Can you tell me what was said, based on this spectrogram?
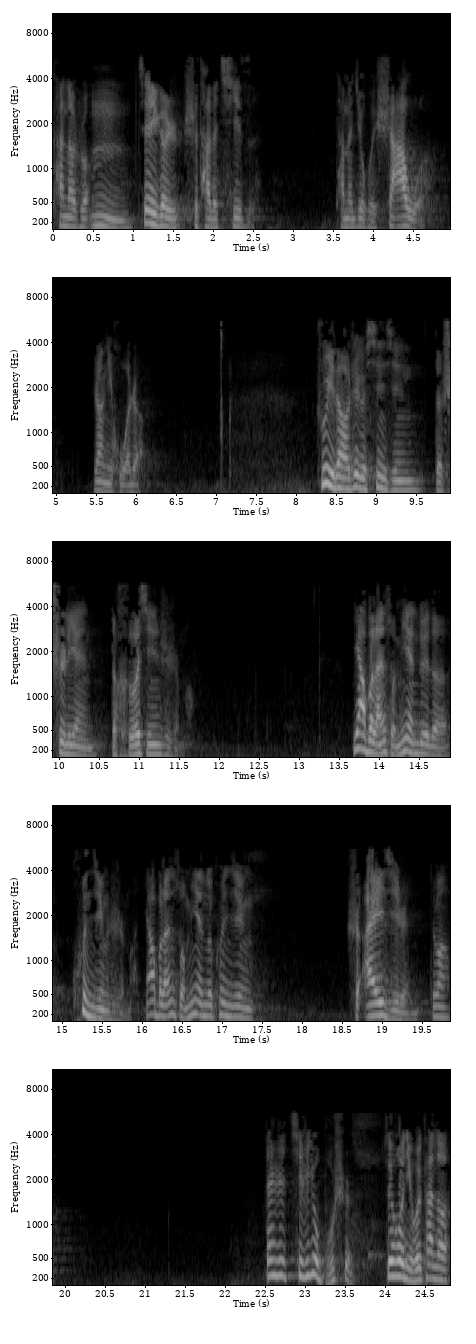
看到说，嗯，这个是他的妻子。他们就会杀我，让你活着。注意到这个信心的试炼的核心是什么？亚伯兰所面对的困境是什么？亚伯兰所面对的困境是埃及人，对吗？但是其实又不是。最后你会看到，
